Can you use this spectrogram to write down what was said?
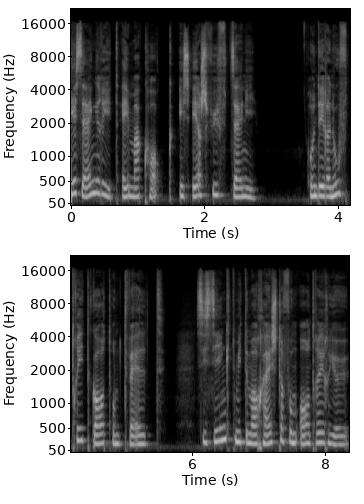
Die Sängerin, Emma Kock, ist erst 15 und ihren Auftritt geht um die Welt. Sie singt mit dem Orchester vom André Rieu.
